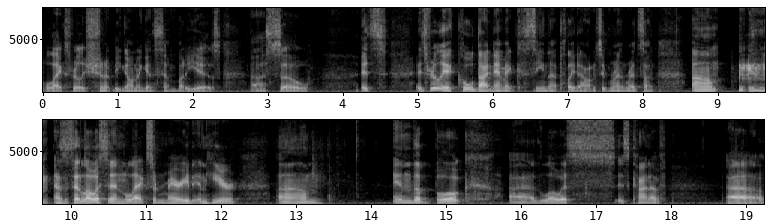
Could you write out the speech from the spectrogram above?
Lex really shouldn't be going against him, but he is. Uh, so it's it's really a cool dynamic seeing that played out in Superman and Red Sun. Um, as I said, Lois and Lex are married in here. Um, in the book, uh, Lois is kind of uh,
